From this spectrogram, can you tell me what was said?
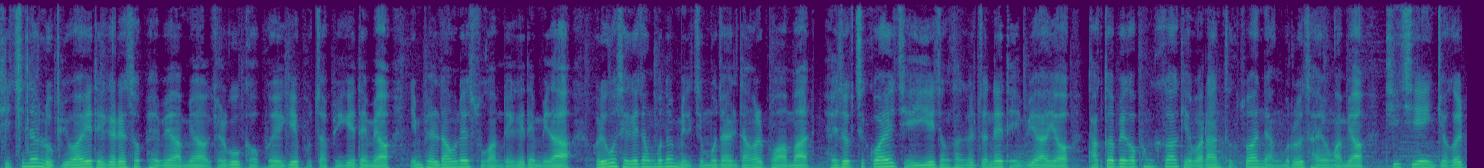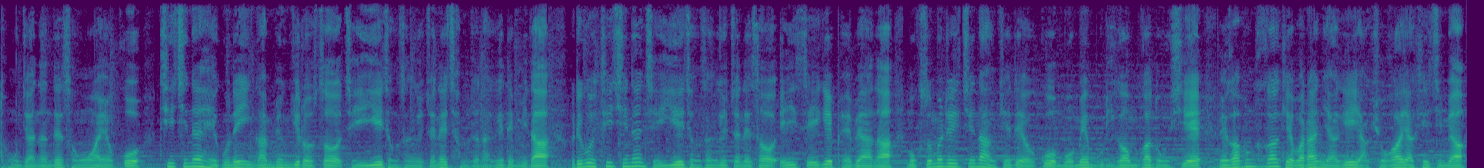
티치는 루피와의 대결에서 패배하며 결국 거프에게 붙잡히게 되며 임펠다운에 수감되게 됩니다. 그리고 세계정부는 밀짚모자 일당을 포함한 해적직과의 제2의 정상결전에 대비하여 닥터 베가 펑크가 개발한 특수한 약물을 사용하며 티치의 인격을 통제하는 데 성공하였고 티치는 해군의 인간 병기로서 제2의 정상결전에 참전하게 됩니다. 그리고 티치는 제2의 정상결전에서 에이스에게 패배하나 목숨을 잃지는 않게 되었고 몸에 무리가 옴과 동시에 베가 펑크가 개발한 약의 약효가 약해지며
